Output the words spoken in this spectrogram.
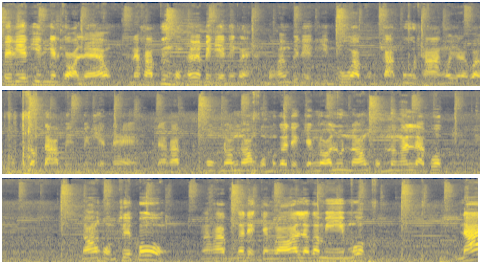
ไปเรียนอินกันก่อนแล้วนะครับซึ่งผมให้มันไปเรียนเองแหละบอกให้มันไปเรียนอินเพราะว่าผมกะปูทางไว้แล้วว่าผมต้องตามไปไปเรียนแน่นะครับพวกน้องๆผมมันก็เด็กจังร้อนรุ่นน้องผมทั้งนั้นแหละพวกน้องผมชื่อโป้งนะครับก็เด็กจังร้อนแล้วก็มีพวก นะ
